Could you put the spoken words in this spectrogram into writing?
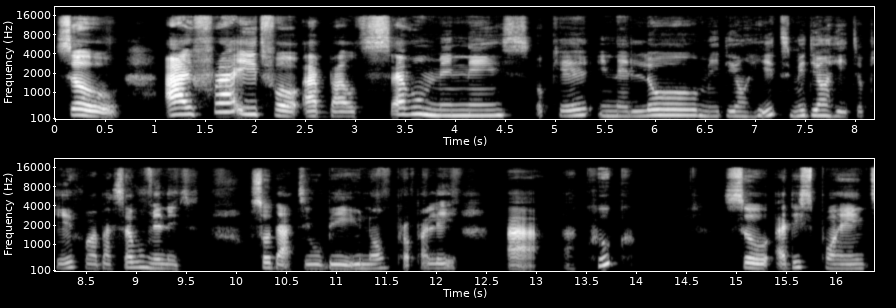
So I fry it for about seven minutes, okay, in a low medium heat, medium heat, okay, for about seven minutes, so that it will be, you know, properly uh, uh cook. So at this point,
